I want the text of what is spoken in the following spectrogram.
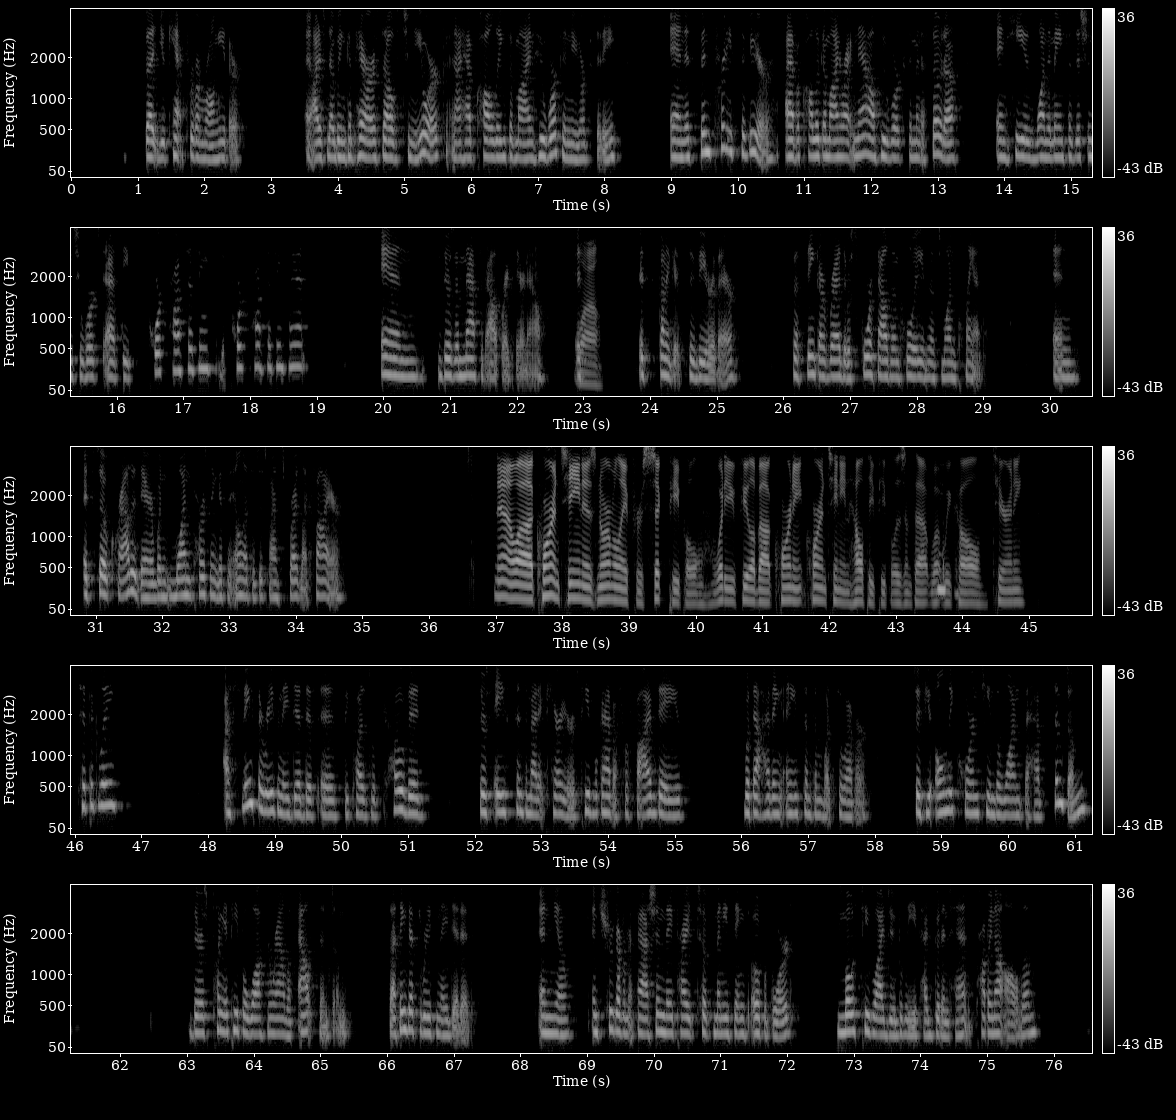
But you can't prove I'm wrong either. And I just know we can compare ourselves to New York. And I have colleagues of mine who work in New York City, and it's been pretty severe. I have a colleague of mine right now who works in Minnesota, and he is one of the main physicians who works at the pork processing the pork processing plant and there's a massive outbreak there now it's, wow it's going to get severe there because i think i read there was 4000 employees in this one plant and it's so crowded there when one person gets an illness it's just going to spread like fire now, uh, quarantine is normally for sick people. What do you feel about quarantining healthy people? Isn't that what we mm-hmm. call tyranny? typically. I think the reason they did this is because with COVID, there's asymptomatic carriers. People can have it for five days without having any symptom whatsoever. So if you only quarantine the ones that have symptoms, there's plenty of people walking around without symptoms. So I think that's the reason they did it. And you know, in true government fashion, they probably took many things overboard. Most people, I do believe, had good intent. Probably not all of them.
